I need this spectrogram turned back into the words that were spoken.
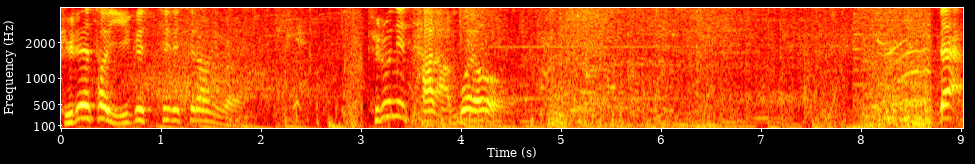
그래서 이그 스틸을 싫어하는 거야. 드론이 잘 안 보여. 자,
